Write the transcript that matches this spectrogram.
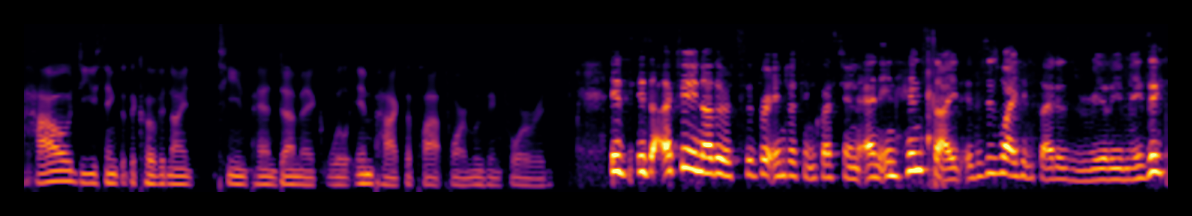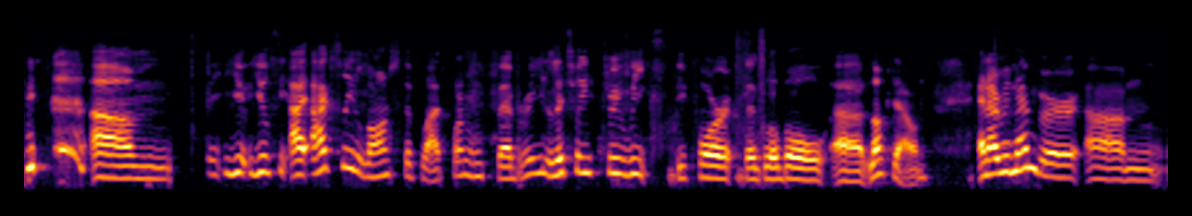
how do you think that the COVID 19 pandemic will impact the platform moving forward? It's, it's actually another super interesting question. And in hindsight, this is why hindsight is really amazing. um, you, you'll see, I actually launched the platform in February, literally three weeks before the global uh, lockdown. And I remember um,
